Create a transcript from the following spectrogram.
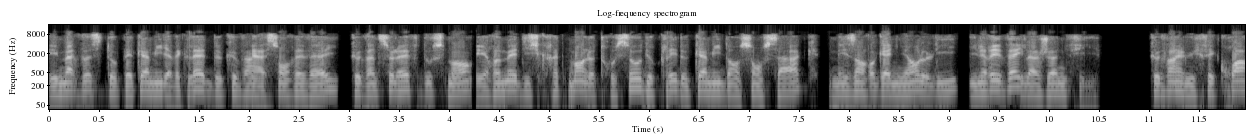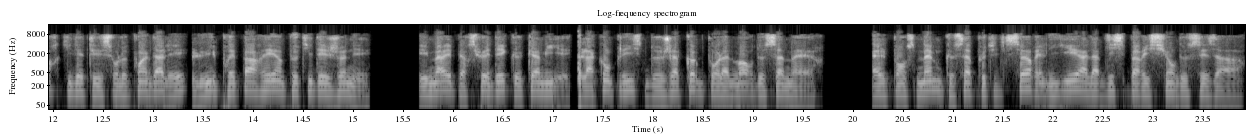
Emma veut stopper Camille avec l'aide de Kevin à son réveil, Kevin se lève doucement et remet discrètement le trousseau de clés de Camille dans son sac, mais en regagnant le lit, il réveille la jeune fille. Kevin lui fait croire qu'il était sur le point d'aller lui préparer un petit déjeuner. Emma est persuadée que Camille est la complice de Jacob pour la mort de sa mère. Elle pense même que sa petite sœur est liée à la disparition de César.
